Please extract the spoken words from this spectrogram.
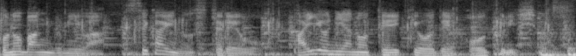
この番組は世界のステレオパイオニアの提供でお送りします。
